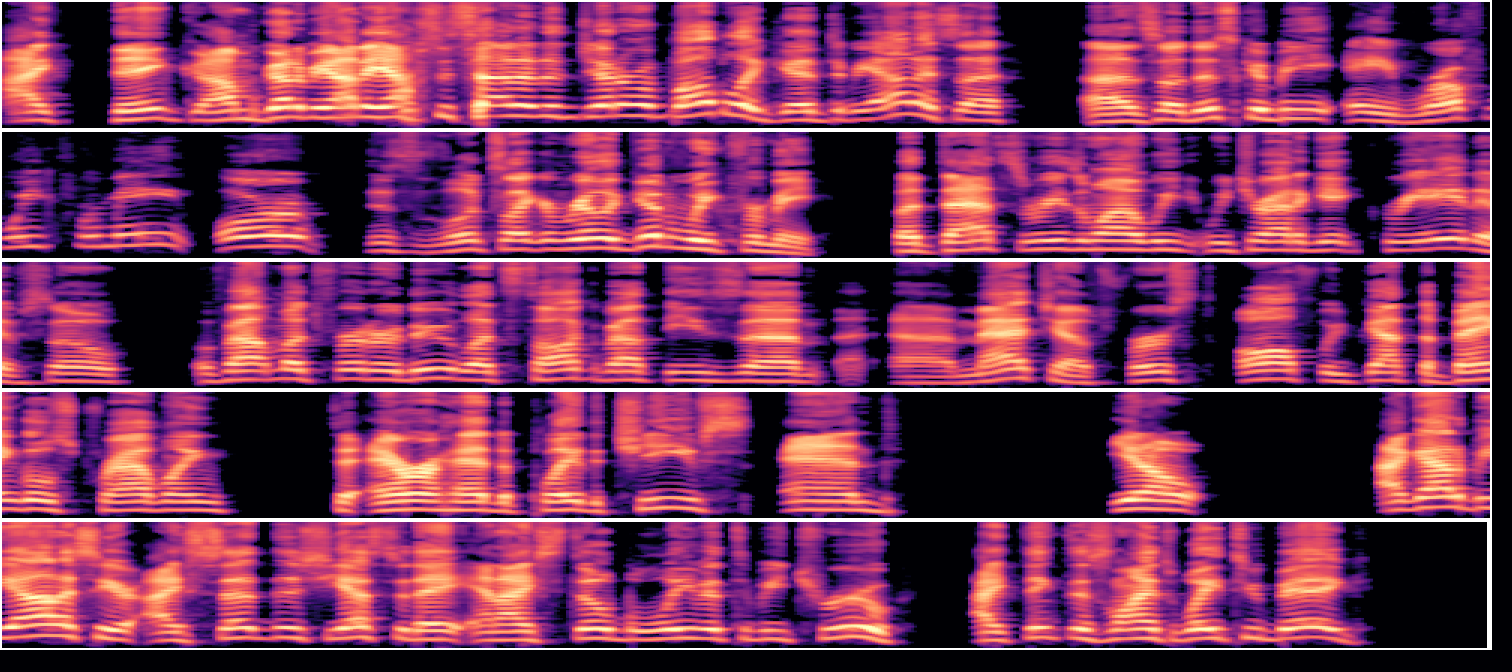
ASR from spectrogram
I think I'm going to be on the opposite side of the general public. Uh, to be honest, uh, uh, so this could be a rough week for me, or this looks like a really good week for me. But that's the reason why we we try to get creative. So without much further ado, let's talk about these uh, uh, matchups. First off, we've got the Bengals traveling to Arrowhead to play the Chiefs, and you know, I got to be honest here. I said this yesterday, and I still believe it to be true. I think this line's way too big.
